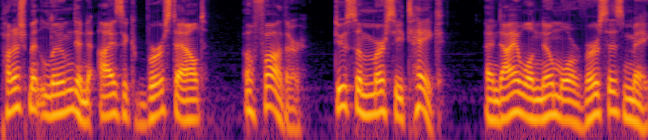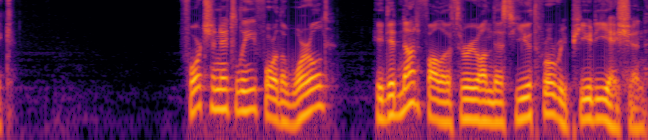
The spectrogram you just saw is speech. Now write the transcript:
Punishment loomed, and Isaac burst out, Oh, father, do some mercy take, and I will no more verses make. Fortunately for the world, he did not follow through on this youthful repudiation.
